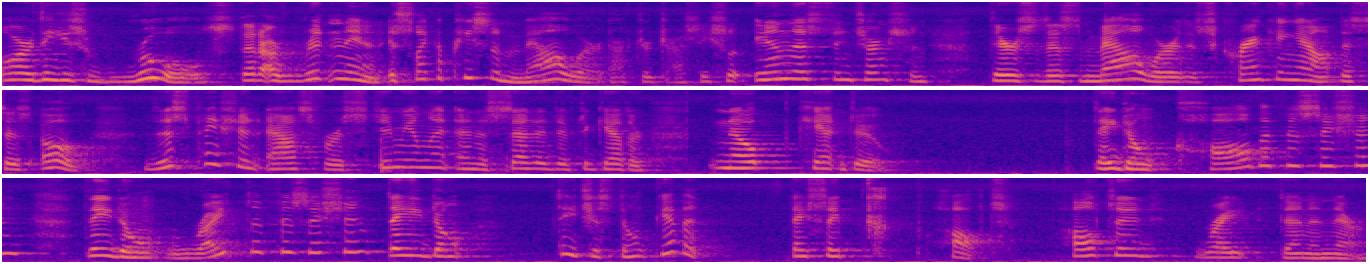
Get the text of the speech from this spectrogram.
are these rules that are written in. It's like a piece of malware, Dr. Joshi. So in this injunction, there's this malware that's cranking out that says, oh, this patient asked for a stimulant and a sedative together. Nope, can't do. They don't call the physician. They don't write the physician. They don't, they just don't give it. They say, halt. Halted right then and there.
